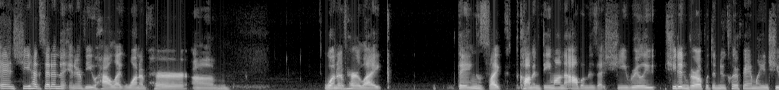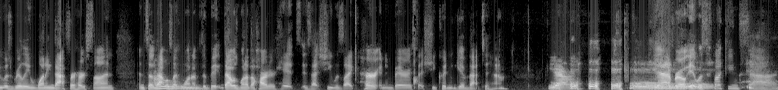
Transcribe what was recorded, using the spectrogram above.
And she had said in the interview how like one of her, um, one of her like things like common theme on the album is that she really she didn't grow up with a nuclear family and she was really wanting that for her son. And so that was like one of the big that was one of the harder hits is that she was like hurt and embarrassed that she couldn't give that to him. Yeah. Yeah bro it Oh. was fucking sad.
